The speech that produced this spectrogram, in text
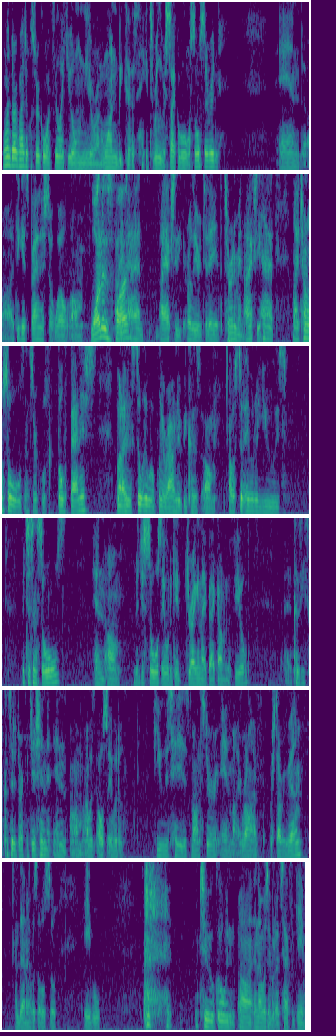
One Dark Magical Circle, I feel like you only need to run one because it's really recyclable with Soul Servant. And uh, I think it's banished so well. Um, One is I had, I actually earlier today at the tournament, I actually had my Eternal Souls and Circles both banished, but I was still able to play around it because um, I was still able to use Magician Souls, and um, Magician Souls was able to get Dragon Knight back out in the field because he's considered Dark Magician, and um, I was also able to fuse his monster and my rod for, for Starving Venom, and then I was also able to go in, uh, and I was able to attack for game.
